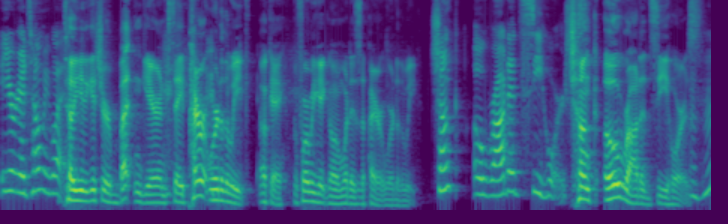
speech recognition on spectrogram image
You were going to tell me what? tell you to get your button gear and say pirate word of the week. Okay, before we get going, what is the pirate word of the week? Chunk o rotted seahorse. Chunk o rotted seahorse. Mm-hmm.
